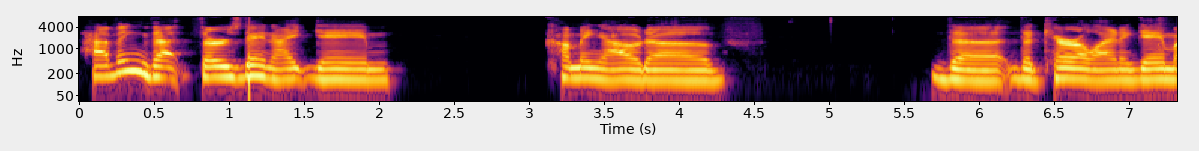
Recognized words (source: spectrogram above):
Having that Thursday night game coming out of the the Carolina game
